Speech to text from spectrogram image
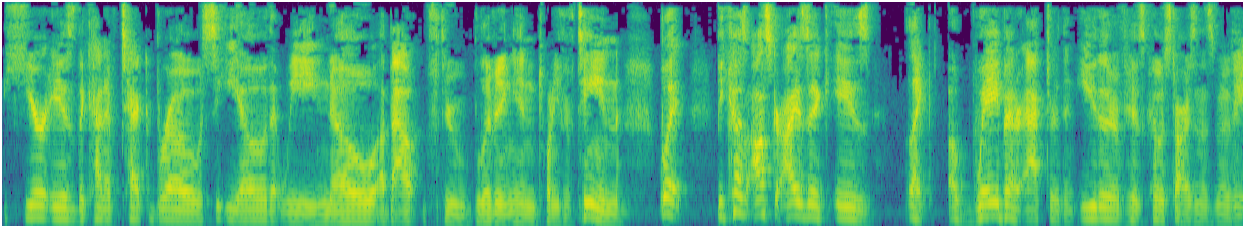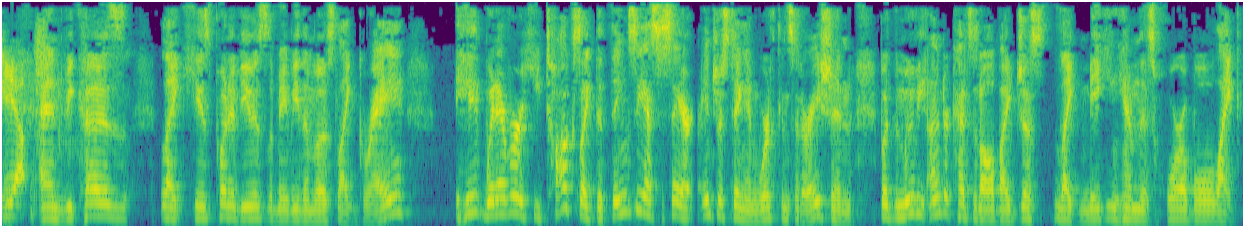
here is the kind of tech bro CEO that we know about through living in 2015 but because Oscar Isaac is like a way better actor than either of his co-stars in this movie Yep. and because like his point of view is maybe the most like gray he, whenever he talks, like the things he has to say are interesting and worth consideration, but the movie undercuts it all by just like making him this horrible like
